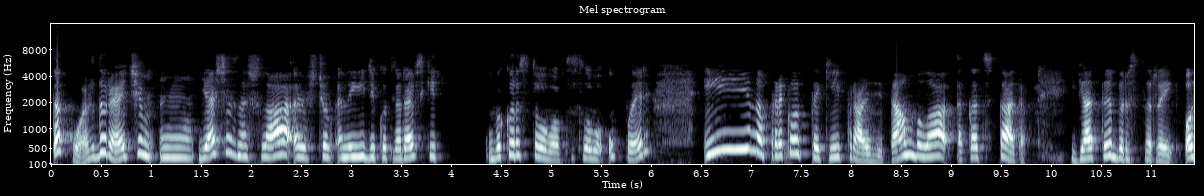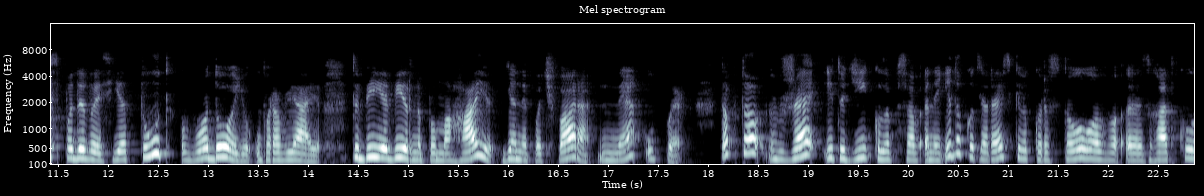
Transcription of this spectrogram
Також, до речі, я ще знайшла, е, що в Енеїді Котляревський використовував це слово упир. І, наприклад, в такій фразі там була така цитата: Я тибр старий, ось подивись, я тут водою управляю. Тобі я вірно помагаю, я не почвара, не упир. Тобто, вже і тоді, коли писав Енеїду, Котляревський використовував е, згадку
